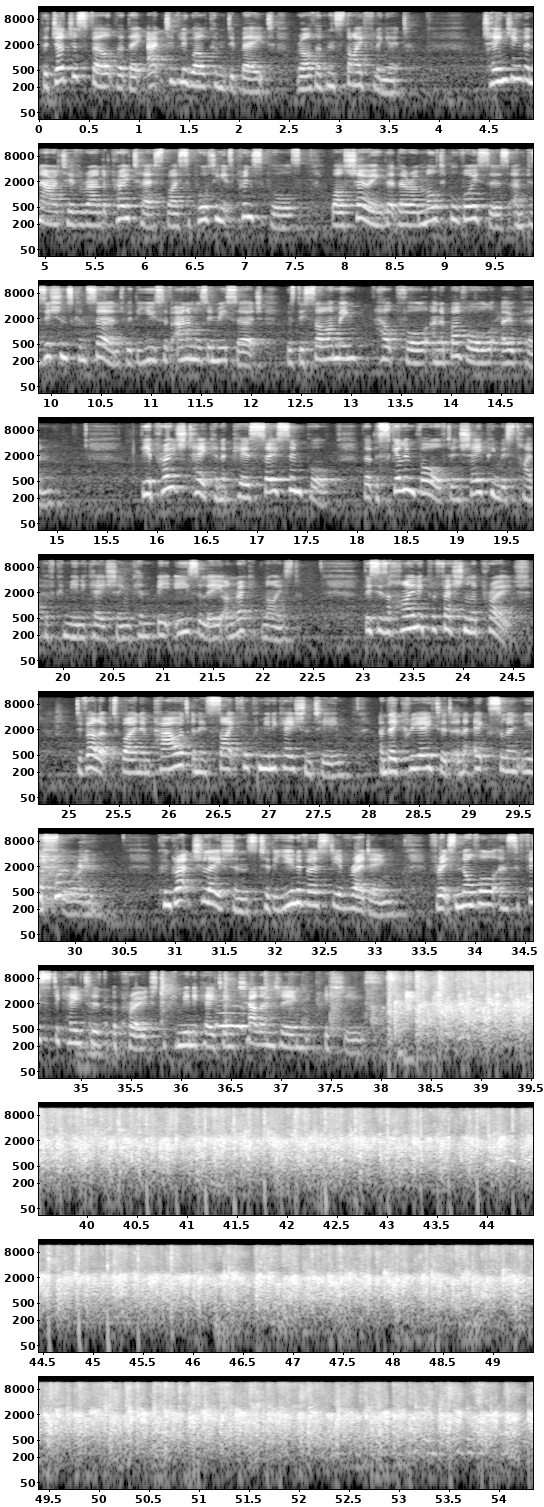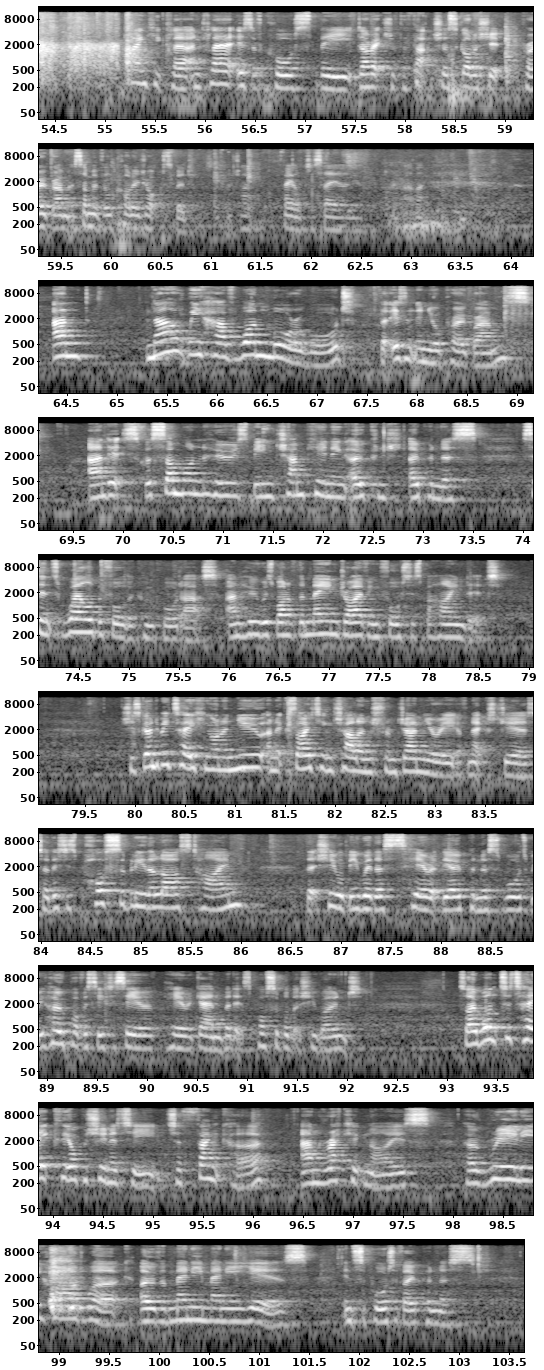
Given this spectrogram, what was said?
The judges felt that they actively welcomed debate rather than stifling it, changing the narrative around a protest by supporting its principles while showing that there are multiple voices and positions concerned with the use of animals in research was disarming, helpful and above all open. The approach taken appears so simple that the skill involved in shaping this type of communication can be easily unrecognised. This is a highly professional approach developed by an empowered and insightful communication team and they created an excellent news story. Congratulations to the University of Reading for its novel and sophisticated approach to communicating challenging issues. Thank you, Claire. And Claire is, of course, the director of the Thatcher Scholarship Programme at Somerville College, Oxford, which I failed to say earlier. And now we have one more award that isn't in your programmes, and it's for someone who's been championing open, openness since well before the Concordat and who was one of the main driving forces behind it. She's going to be taking on a new and exciting challenge from January of next year. So this is possibly the last time that she will be with us here at the Openness Awards. We hope obviously to see her here again, but it's possible that she won't. So I want to take the opportunity to thank her and recognise her really hard work over many, many years in support of openness.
